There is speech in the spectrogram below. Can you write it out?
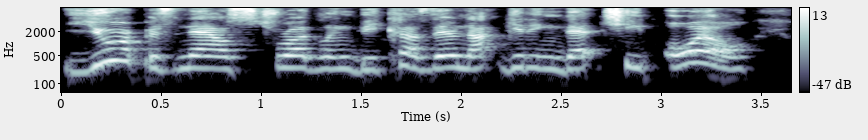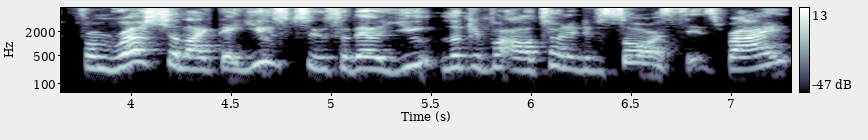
Europe is now struggling because they're not getting that cheap oil from Russia like they used to. So they're u- looking for alternative sources, right?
